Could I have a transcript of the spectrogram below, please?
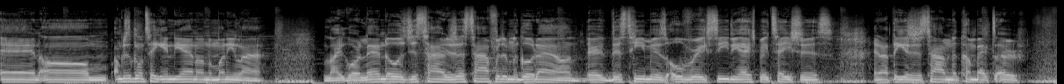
And um, I'm just gonna take Indiana on the money line. Like Orlando is just time. It's just time for them to go down. They're, this team is over exceeding expectations, and I think it's just time to come back to earth.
